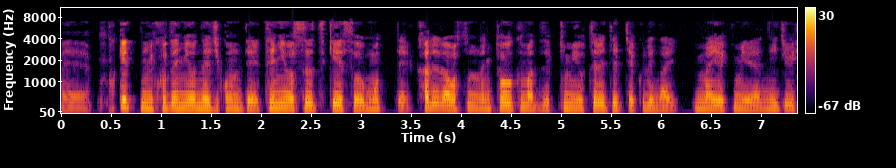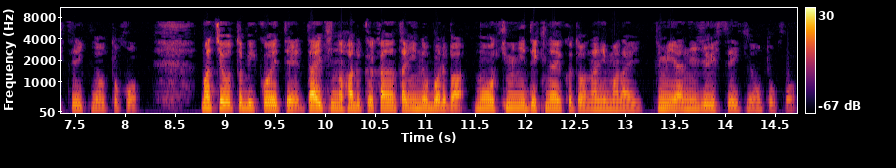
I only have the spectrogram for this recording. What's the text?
えーポケットに小銭をねじ込んで、手にはスーツケースを持って、彼らはそんなに遠くまで君を連れてっちゃくれない。今や君は21世紀の男。街を飛び越えて、大地の遥か彼方に登れば、もう君にできないことは何もない。君は21世紀の男。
